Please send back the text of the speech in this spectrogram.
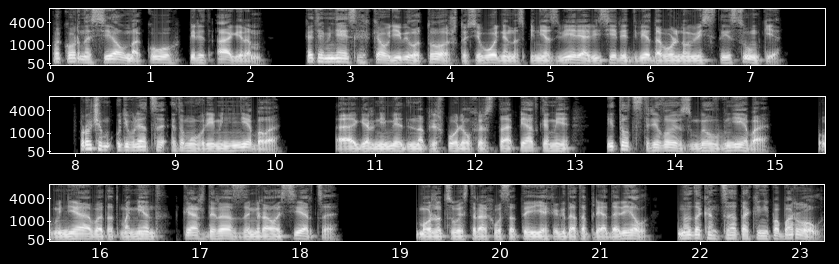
покорно сел на ку перед Агером, хотя меня и слегка удивило то, что сегодня на спине зверя висели две довольно увесистые сумки. Впрочем, удивляться этому времени не было. Агер немедленно пришпорил Ферста пятками, и тот стрелой взмыл в небо. У меня в этот момент каждый раз замирало сердце. Может, свой страх высоты я когда-то преодолел, но до конца так и не поборол.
